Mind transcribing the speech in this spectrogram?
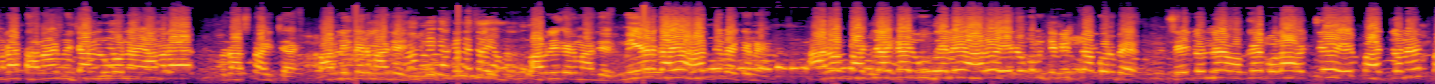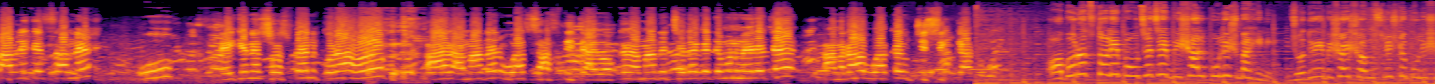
আমরা থানায় বিচার নেব নাই আমরা রাস্তায় চাই পাবলিকের মাঝে। পাবলিকের মাঝে। মেয়ের গায়ে হাত দেবে কেন? আরও পাঁচ জায়গায় ও গেলে আরও এরকম জিনিসটা করবে। সেই জন্য ওকে বলা হচ্ছে, এই পাঁচ জনের পাবলিকের সামনে ও এইখানে সাসপেন্ড করা হোক, আর আমাদের ওয়ার শাস্তি চাই। ওকে আমাদের ছেলেকে যেমন মেরেছে আমরা ওকে উচিত শিক্ষা দেবো। অবরোধস্থলে পৌঁছেছে বিশাল পুলিশ বাহিনী। যদিও এ বিষয়ে সংশ্লিষ্ট পুলিশ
